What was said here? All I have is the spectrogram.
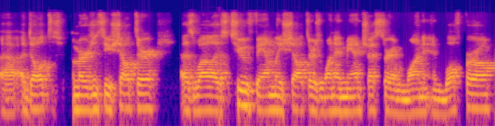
uh, adult emergency shelter, as well as two family shelters, one in Manchester and one in Wolfeboro.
